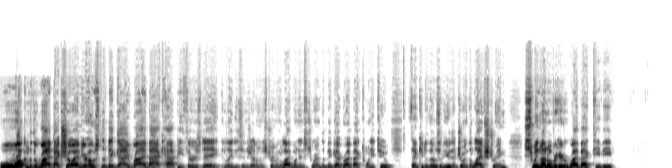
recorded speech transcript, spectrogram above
Welcome to the Ryback Show. I am your host, the big guy Ryback. Happy Thursday, ladies and gentlemen. Streaming live on Instagram, the big guy Ryback 22. Thank you to those of you that joined the live stream. Swing on over here to Ryback TV,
